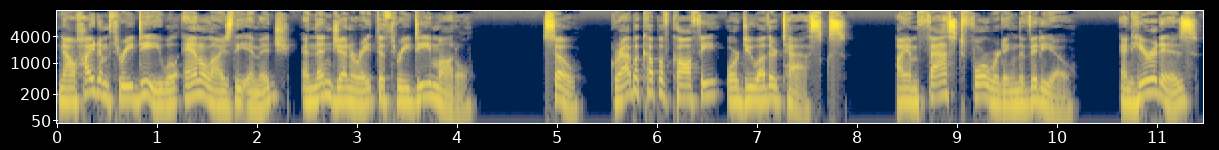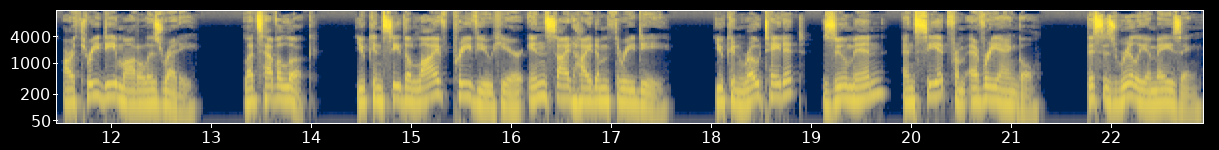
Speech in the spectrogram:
Now Hitem 3D will analyze the image and then generate the 3D model. So, grab a cup of coffee or do other tasks. I am fast forwarding the video. And here it is, our 3D model is ready. Let's have a look. You can see the live preview here inside Hitem 3D. You can rotate it, zoom in, and see it from every angle. This is really amazing.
